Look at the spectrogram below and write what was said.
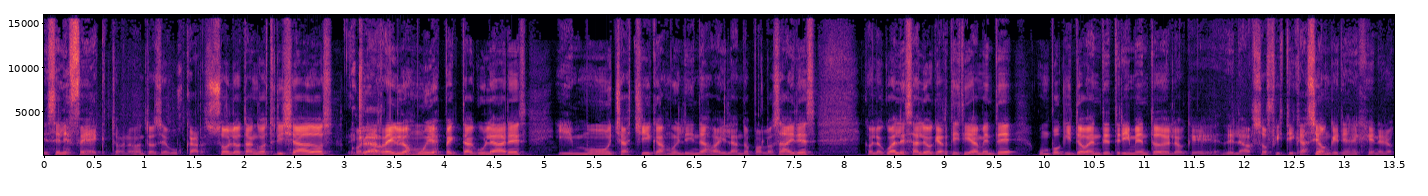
es el efecto, ¿no? Entonces buscar solo tangos trillados, con Claro. arreglos muy espectaculares y muchas chicas muy lindas bailando por los aires, con lo cual es algo que artísticamente un poquito va en detrimento de lo que de la sofisticación que tiene el género.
